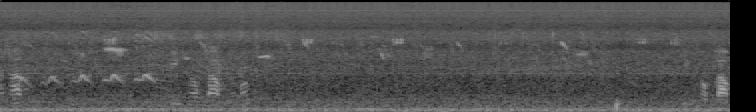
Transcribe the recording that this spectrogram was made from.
นะครับวิ่งเข้ากำแล้วมั้งวิ่งเข้ากำ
